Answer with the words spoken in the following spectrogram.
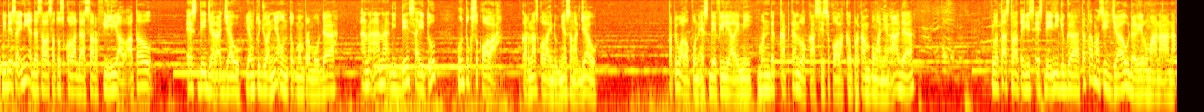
Di desa ini ada salah satu sekolah dasar filial atau SD jarak jauh yang tujuannya untuk mempermudah anak-anak di desa itu untuk sekolah karena sekolah induknya sangat jauh. Tapi walaupun SD filial ini mendekatkan lokasi sekolah ke perkampungan yang ada, letak strategis SD ini juga tetap masih jauh dari rumah anak-anak.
